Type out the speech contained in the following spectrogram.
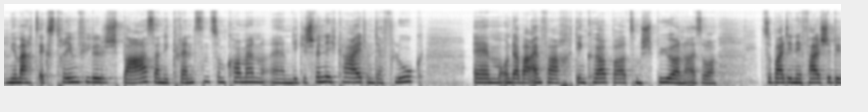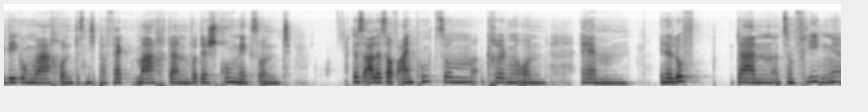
mir macht es extrem viel Spaß, an die Grenzen zu kommen, ähm, die Geschwindigkeit und der Flug ähm, und aber einfach den Körper zum Spüren. Also sobald ich eine falsche Bewegung mache und das nicht perfekt mache, dann wird der Sprung nix und das alles auf einen Punkt zum kriegen und ähm, in der Luft dann zum Fliegen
